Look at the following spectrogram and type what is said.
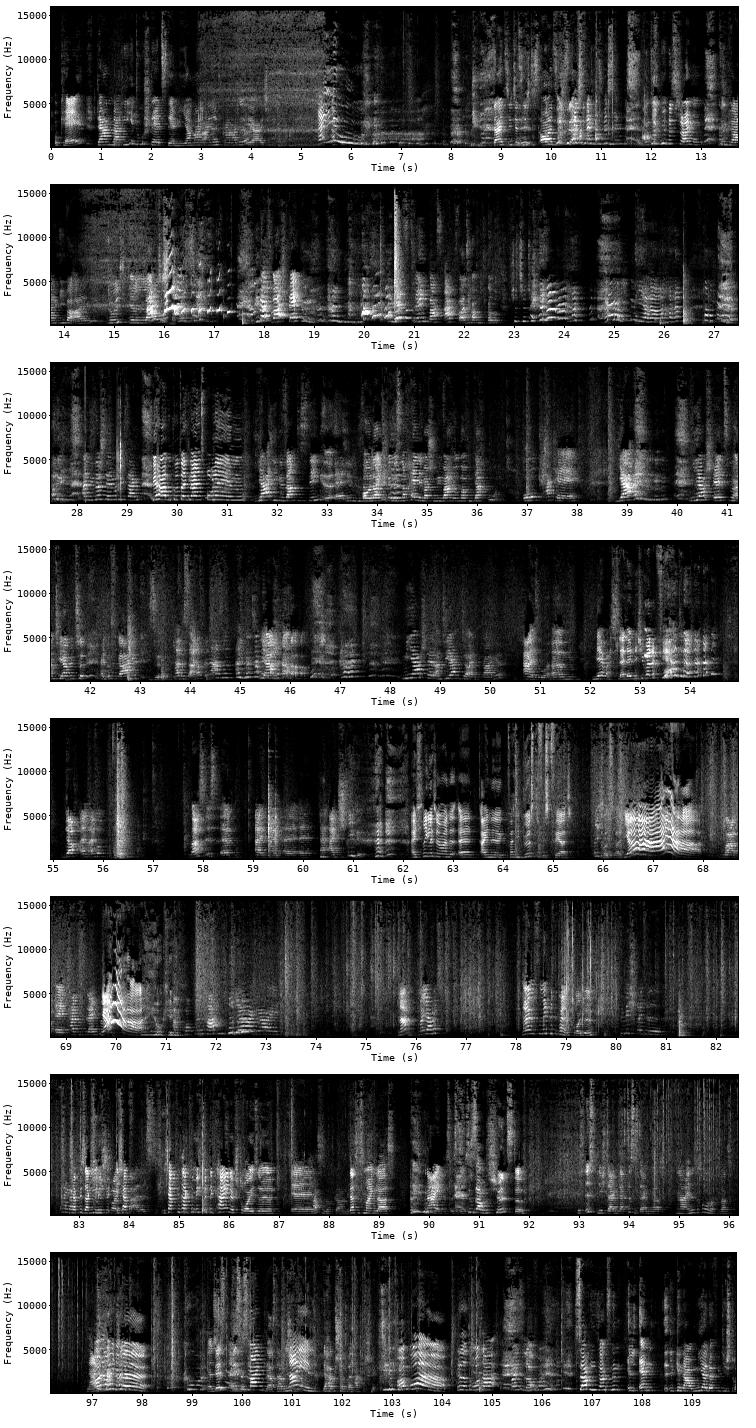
Okay, dann Marie, du stellst der Mia mal eine Frage. Ja, ich hab keine Ahnung. Dein sieht jetzt nicht das ordentlich Ein bisschen, bisschen. Strömungen sind gerade überall durchgelaufen.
